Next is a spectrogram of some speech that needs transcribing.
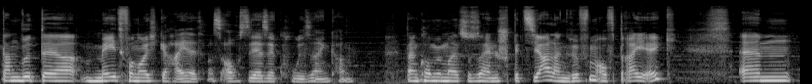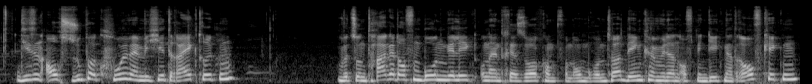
dann wird der Mate von euch geheilt, was auch sehr, sehr cool sein kann. Dann kommen wir mal zu seinen Spezialangriffen auf Dreieck. Ähm, die sind auch super cool, wenn wir hier Dreieck drücken wird so ein Target auf den Boden gelegt und ein Tresor kommt von oben runter. Den können wir dann auf den Gegner draufkicken.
